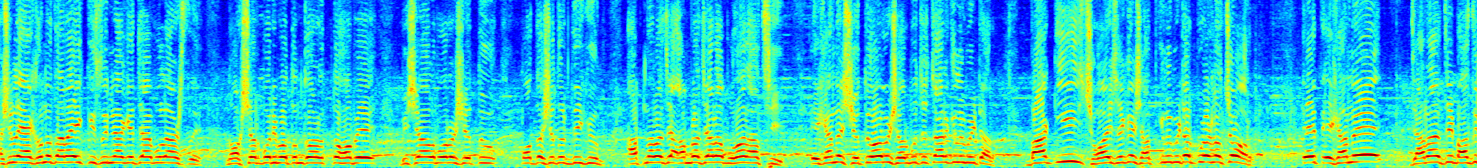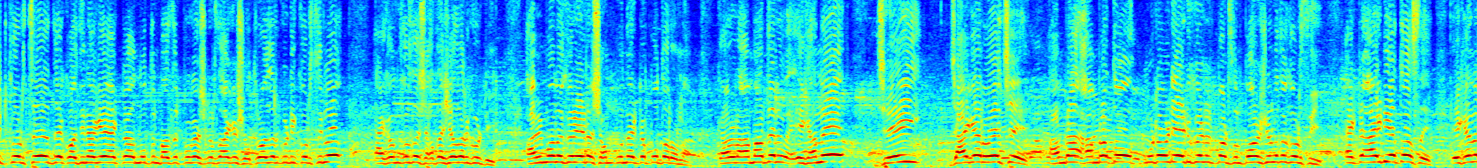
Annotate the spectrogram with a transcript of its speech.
আসলে এখনও তারা এই কিছুদিন আগে যা বলে আসছে, নকশার পরিবর্তন করতে হবে, বিশাল বড় সেতু, পদ্মা সেতুর দ্বিগুণ। আপনারা যা আমরা যারা ভোলার আছি, এখানে সেতু হবে সর্বোচ্চ চার কিলোমিটার। বাকি ছয় থেকে সাত কিলোমিটার পুরোটা চর। এখানে যারা যে বাজেট করছে, যে কদিন আগে একটা নতুন বাজেট প্রকাশ করছে, আগে সতেরো হাজার কোটি করছিল, এখন করছে সাতাশ হাজার কোটি। আমি মনে করি এটা সম্পূর্ণ একটা প্রতারণা। কারণ আমাদের এখানে যেই জায়গা রয়েছে। আমরা আমরা তো মোটামুটি এডুকেটেড পার্সন পড়াশোনা তো করছি। একটা আইডিয়া তো আছে। এখানে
